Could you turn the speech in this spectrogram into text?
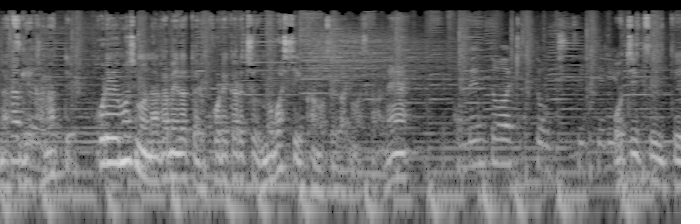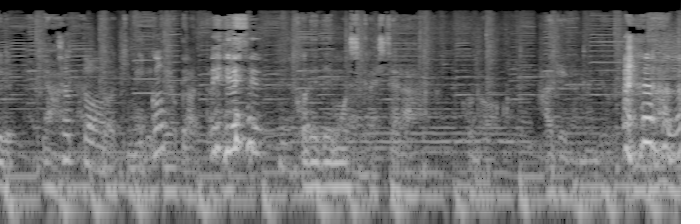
夏毛かなって。これもしも長めだったらこれからちょっと伸ばしていく可能性がありますからね。コメントはきっと落ち着いてるよ。落ち着いてる。いやちょっと決めれてよ怒かったです。これでもしかしたらこのハゲがな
